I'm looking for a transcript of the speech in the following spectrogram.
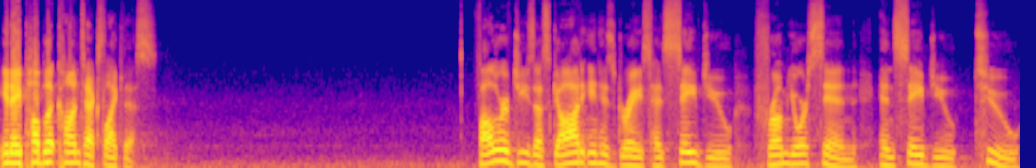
in a public context like this. Follower of Jesus, God in His grace has saved you from your sin and saved you to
